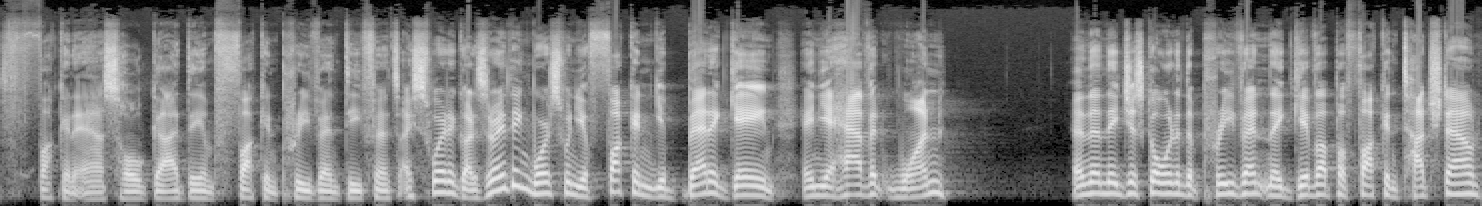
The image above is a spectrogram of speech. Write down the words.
Fucking asshole, goddamn fucking prevent defense. I swear to God, is there anything worse when you fucking you bet a game and you haven't won? and then they just go into the prevent and they give up a fucking touchdown.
